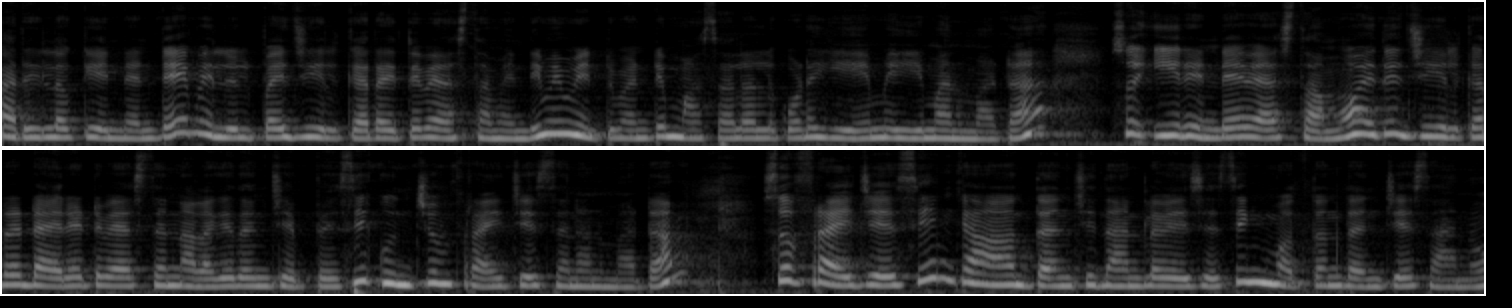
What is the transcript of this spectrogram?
కర్రీలోకి ఏంటంటే వెల్లుల్లిపాయ జీలకర్ర అయితే వేస్తామండి. మేము ఎటువంటి మసాలాలు కూడా ఏం వేయమనమాట సో ఈ రెండే వేస్తాము. అయితే జీలకర్ర డైరెక్ట్ వేస్తే నలగదని చెప్పేసి కొంచెం ఫ్రై చేశాను అనమాట సో ఫ్రై చేసి ఇంకా దంచి దాంట్లో వేసేసి ఇంక మొత్తం దంచేసాను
